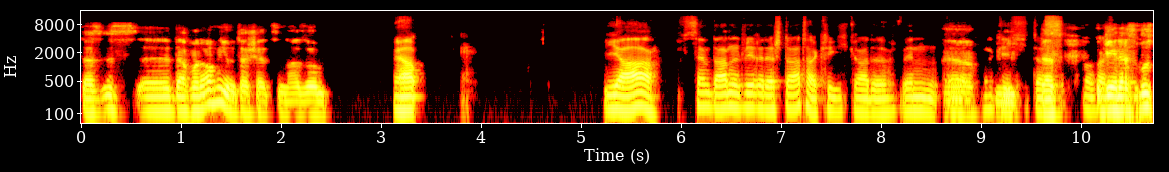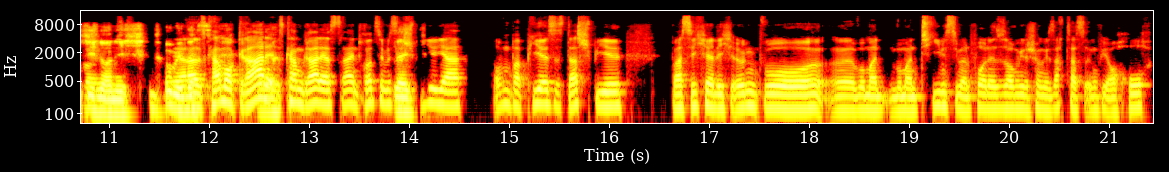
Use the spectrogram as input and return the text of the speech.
Das ist, äh, darf man auch nie unterschätzen. Also, Ja. Ja, Sam Darnold wäre der Starter, kriege ich gerade, wenn äh, Ja, wirklich das- das. okay, das wusste ich noch nicht. Tobi, Ja, das- es kam auch gerade, äh, es kam gerade erst rein. Trotzdem ist das vielleicht- Spiel ja, auf dem Papier ist es das Spiel, was sicherlich irgendwo, äh, wo man, wo man Teams, die man vor der Saison, wie du schon gesagt hast, irgendwie auch hoch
